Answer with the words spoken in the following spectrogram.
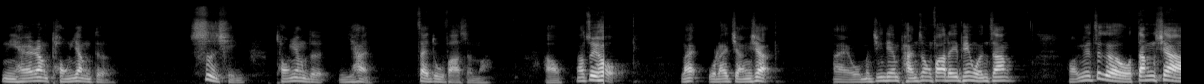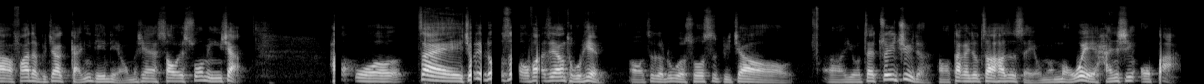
你还让同样的事情、同样的遗憾再度发生吗？好，那最后来我来讲一下，哎，我们今天盘中发的一篇文章，哦，因为这个我当下发的比较赶一点点，我们现在稍微说明一下。好，我在九点多的时候我发的这张图片，哦，这个如果说是比较。呃，有在追剧的哦，大概就知道他是谁。我们某位韩星欧巴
